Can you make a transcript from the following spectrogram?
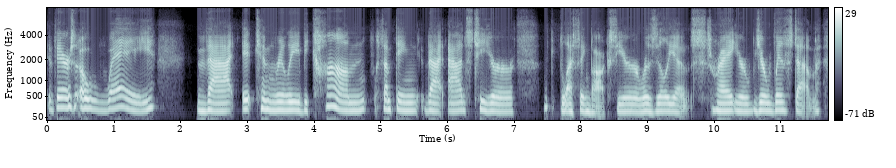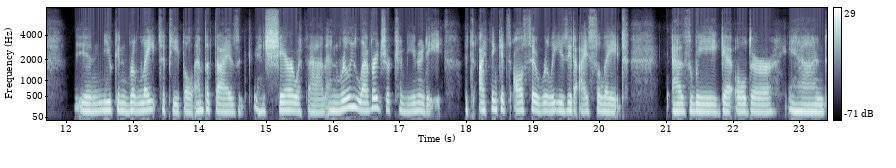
there's a way that it can really become something that adds to your blessing box, your resilience, right? Your your wisdom. And you can relate to people, empathize and share with them and really leverage your community. It's I think it's also really easy to isolate as we get older and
